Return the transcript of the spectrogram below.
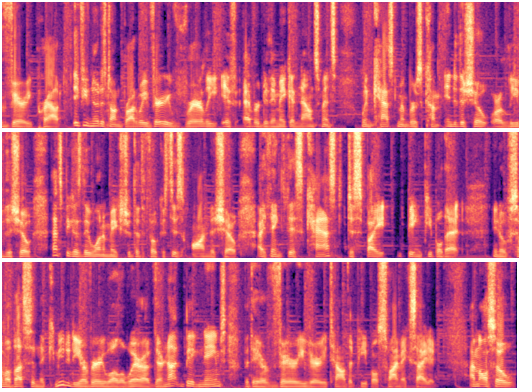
very proud. If you've noticed on Broadway, very rarely, if ever, do they make announcements when cast members come into the show or leave the show. That's because they want to make sure that the focus is on the show. I think this cast, despite being people that, you know, some of us in the community are very well aware of, they're not big names, but they are very, very talented talented people, so I'm excited. I'm also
